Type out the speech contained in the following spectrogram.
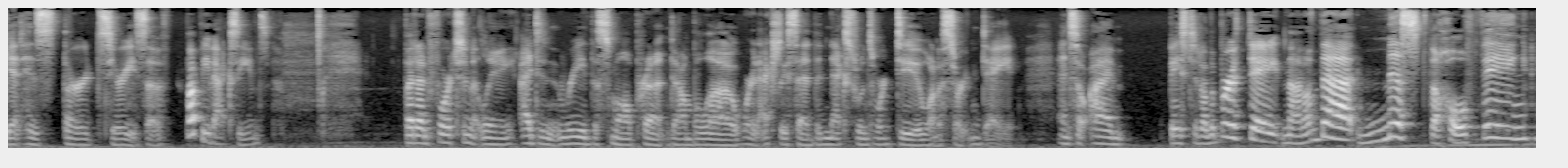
get his third series of puppy vaccines. But unfortunately, I didn't read the small print down below where it actually said the next ones were due on a certain date. And so I'm based it on the birth date, not on that, missed the whole thing,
